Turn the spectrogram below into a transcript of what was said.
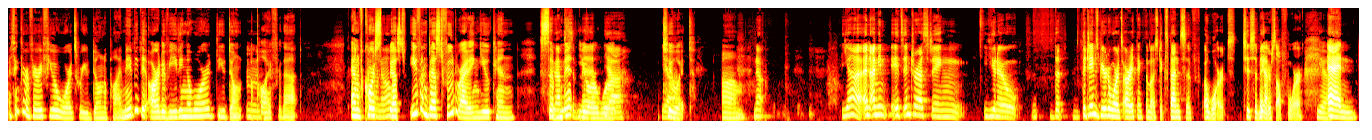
I think there are very few awards where you don't apply. Maybe the Art of Eating award, you don't mm. apply for that. And of course, best even best food writing, you can submit, you submit your work. Yeah to yeah. it. Um, no. Yeah, and I mean it's interesting, you know, the the James Beard Awards are I think the most expensive awards to submit yeah. yourself for. Yeah. And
